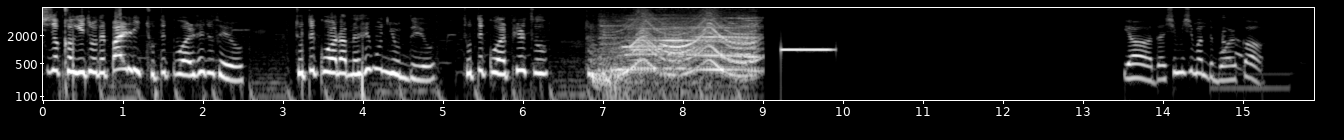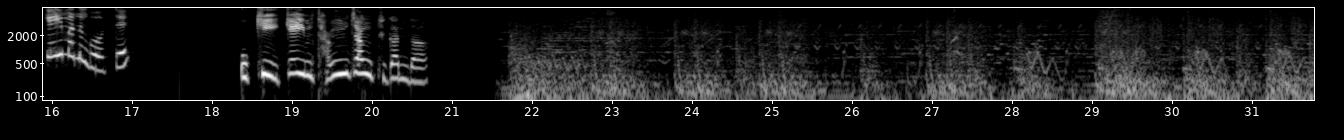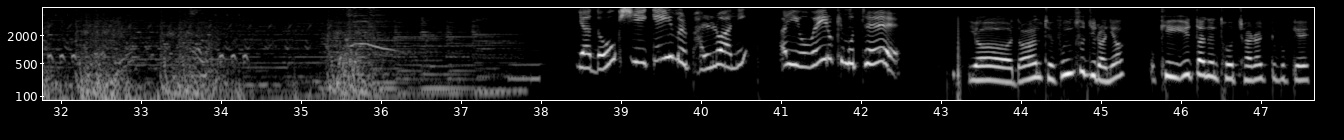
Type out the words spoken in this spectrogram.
시작하기 전에 빨리 조태구알 해주세요. 조태구알 하면 행운이 온대요. 조태구알 필수. 야, 나 심심한데 뭐 할까? 하는 거 어때? 오키, 게임 당장 들어간다. 야, 너 혹시 게임을 발로 하니? 아니, 왜 이렇게 못해? 야, 나한테 훈수질하냐? 오케이, 일단은 더 잘할게 볼게.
